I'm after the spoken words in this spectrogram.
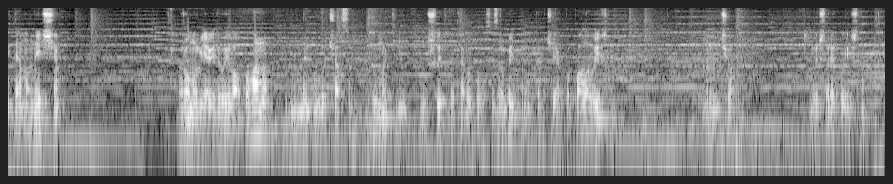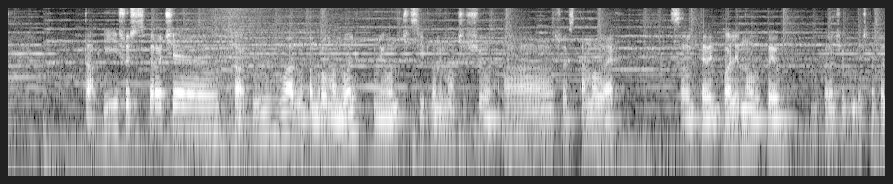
Йдемо нижче. Громом я відвоював погано, не було часу думати, і ну, швидко треба було все зробити. Ну, коротше, як попало, вийшло. Ну нічого. Вийшло як вийшло. Так, і щось, коротше, так, ну ладно, там Рома 0, у нього чи світла нема, чи що, а щось там Олег 49 балів налупив. Ну, коротше, будеш тепер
